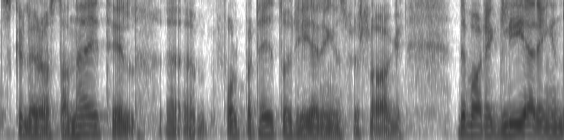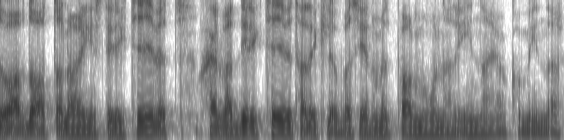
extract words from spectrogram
skulle rösta nej till eh, Folkpartiet och regeringens förslag. Det var regleringen då av datalagringsdirektivet. Själva direktivet hade klubbats igenom ett par månader innan jag kom in där.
